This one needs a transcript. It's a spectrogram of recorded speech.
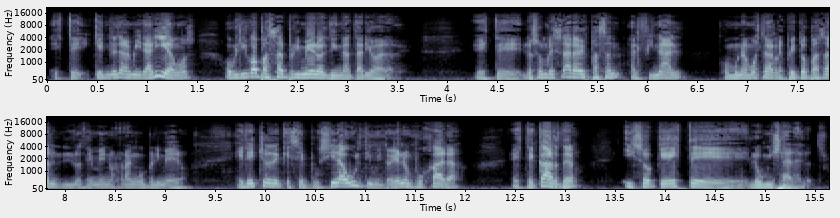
este, que no la miraríamos, obligó a pasar primero al dignatario árabe. Este, los hombres árabes pasan al final, como una muestra de respeto, pasan los de menos rango primero. El hecho de que se pusiera último y todavía lo empujara este Carter hizo que este lo humillara al otro.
